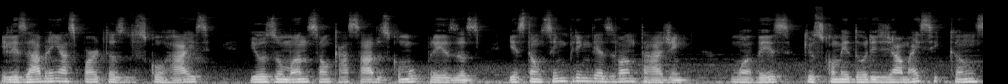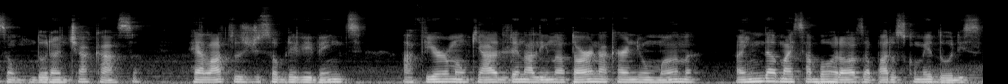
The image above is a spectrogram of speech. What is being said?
Eles abrem as portas dos currais e os humanos são caçados como presas e estão sempre em desvantagem, uma vez que os comedores jamais se cansam durante a caça. Relatos de sobreviventes afirmam que a adrenalina torna a carne humana ainda mais saborosa para os comedores.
